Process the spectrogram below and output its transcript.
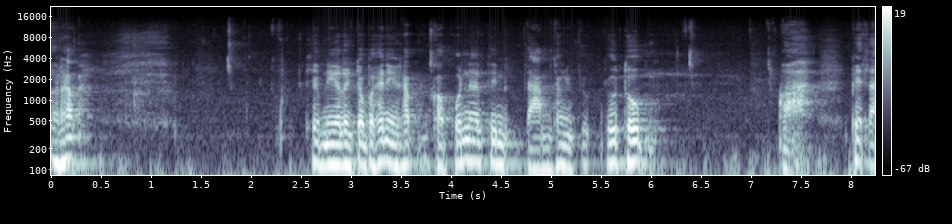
เอาละครับคลิปนี้เราจบไปแค่นี้ครับ ขอบคุณนะที่ติดตามช่อง YouTube ว้าเพชรอะไร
